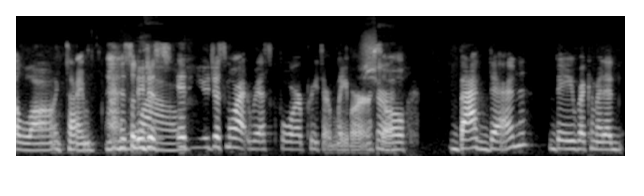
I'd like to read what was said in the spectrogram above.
a long time. so wow. they just it, you're just more at risk for preterm labor. Sure. So back then they recommended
